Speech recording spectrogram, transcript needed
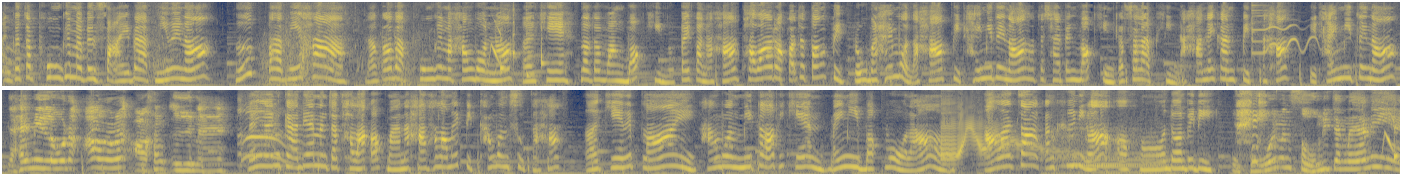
มันก็จะพุ่งขึ้นมาเป็นสายแบบนี้เลยเนาะปึ๊บแบบนี้ค่ะ แล้วก็แบบพุ่งขึ้นมาข้างบนเนาะ โอเค เราจะวางบล็อกหินลงไปก่อนนะคะ เพราะว่าเราก็จะต้องปิดรูมันให้หมดนะคะ ปิดให้มิดเลยเนาะ เราจะใช้เป็นบล็อกหินกับสลับหินนะคะ ในการปิดนะคะ ปิดให้มิดเลยเนาะ อย่าให้มีรูนะอ้อมมันไม่ออกข้างอื่นนะไม่งั้นการเดียนมันจะทะลักออกมานะคะ ถ้าเราไม่ปิดข้างบนสุดนะคะ โอเคเรียบร้อยข้างบนมิดแล้วพี่เคนไม่มีบล็อกโหว่แล้วเอาละจ้ากลางคืนอีกแล้วโอ้โหโดนไปดิโอ้โหมันสูงดีจังเลยนะเนี่ย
